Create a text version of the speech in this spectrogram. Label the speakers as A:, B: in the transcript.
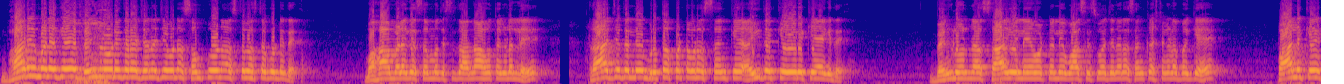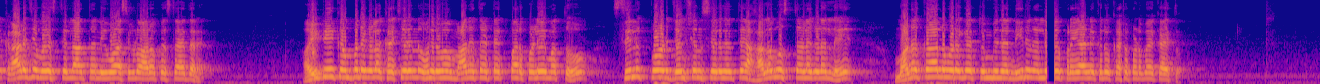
A: ಭಾರಿ ಮಳೆಗೆ ಬೆಂಗಳೂರಿಗರ ಜನಜೀವನ ಸಂಪೂರ್ಣ ಅಸ್ತವ್ಯಸ್ತಗೊಂಡಿದೆ. ಮಹಾಮಳೆಗೆ ಸಂಬಂಧಿಸಿದ ಅನಾಹುತಗಳಲ್ಲಿ ರಾಜ್ಯದಲ್ಲಿ ಮೃತಪಟ್ಟವರ ಸಂಖ್ಯೆ ಐದಕ್ಕೆ ಏರಿಕೆಯಾಗಿದೆ. ಬೆಂಗಳೂರಿನ ಸಾಯಿ ಲೇಔಟ್ನಲ್ಲಿ ವಾಸಿಸುವ ಜನರ ಸಂಕಷ್ಟಗಳ ಬಗ್ಗೆ ಪಾಲಿಕೆ ಕಾಳಜಿ ವಹಿಸ್ತಿಲ್ಲ ಅಂತ ನಿವಾಸಿಗಳು ಆರೋಪಿಸ್ತಾ ಇದ್ದಾರೆ. ಐಟಿ ಕಂಪನಿಗಳ ಕಚೇರಿಯನ್ನು ಹೊಂದಿರುವ ಮಾನ್ಯತಾ ಟೆಕ್ ಪಾರ್ಕ್ ಬಳಿ ಮತ್ತು ಸಿಲ್ಕ್ ಪೋರ್ಟ್ ಜಂಕ್ಷನ್ ಸೇರಿದಂತೆ ಹಲವು ಸ್ಥಳಗಳಲ್ಲಿ ಮೊಣಕಾಲುವರೆಗೆ ತುಂಬಿದ ನೀರಿನಲ್ಲಿ ಪ್ರಯಾಣಿಕರು ಕಷ್ಟಪಡಬೇಕಾಯಿತು.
